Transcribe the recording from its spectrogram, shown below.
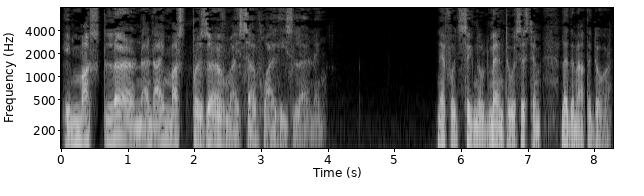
he must learn, and I must preserve myself while he's learning. Nefud signalled men to assist him, led them out the door.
